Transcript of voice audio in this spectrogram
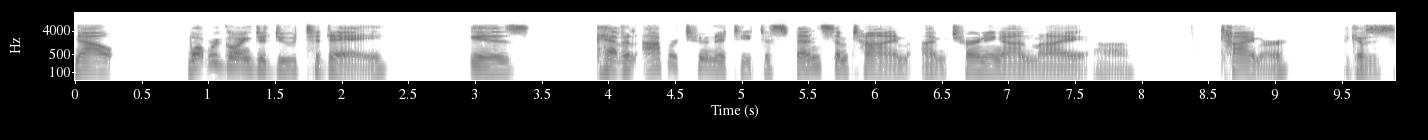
Now, what we're going to do today is have an opportunity to spend some time. I'm turning on my uh, timer because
